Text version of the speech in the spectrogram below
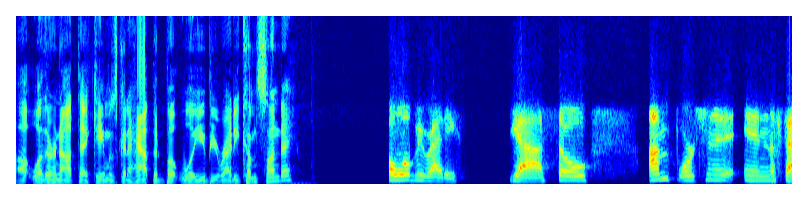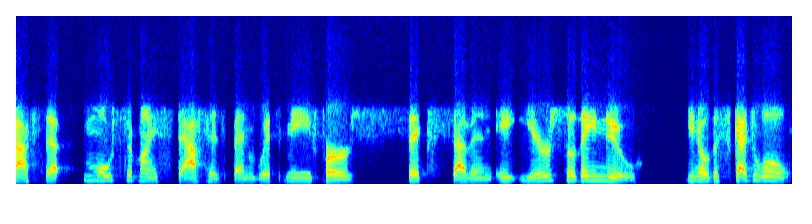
uh, whether or not that game was going to happen. But will you be ready come Sunday? Oh, we'll be ready. Yeah. So I'm fortunate in the fact that most of my staff has been with me for six, seven, eight years, so they knew. You know, the schedule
